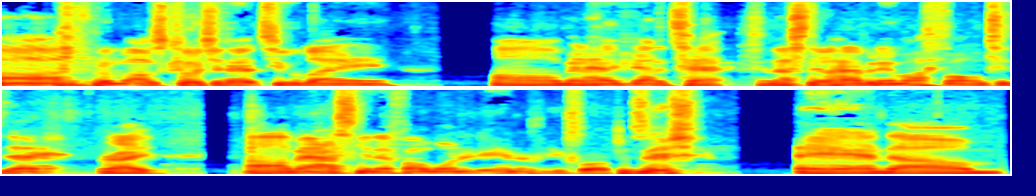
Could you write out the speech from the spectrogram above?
Uh, I was coaching at Tulane, um, and I had got a text, and I still have it in my phone today, right? Um, asking if I wanted to interview for a position. And um,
